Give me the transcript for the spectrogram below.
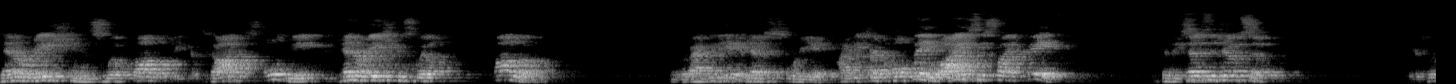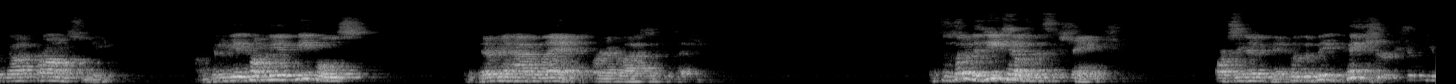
Generations will follow because God has told me generations will follow. We go back to the beginning of Genesis 48. How do we start the whole thing? Why is this by faith? Because he says to Joseph, Here's what God promised me. I'm going to be a company of peoples, and they're going to have a land for an everlasting possession. And so some of the details of this exchange are significant, but the big picture should be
